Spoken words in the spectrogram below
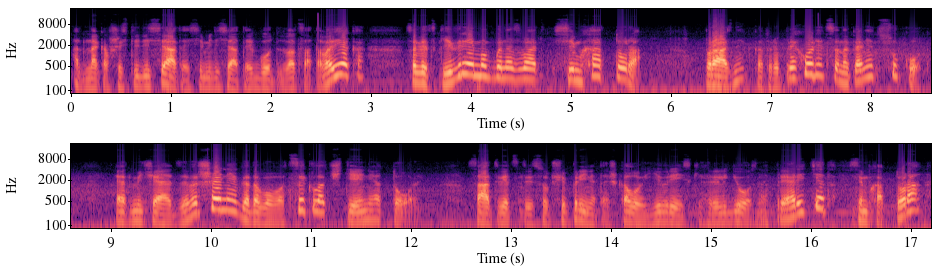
Однако в 60-е 70-е годы 20 -го века советский еврей мог бы назвать Симхат Тора, праздник, который приходится на конец Суккот и отмечает завершение годового цикла чтения Торы. В соответствии с общепринятой шкалой еврейских религиозных приоритетов, Симхат Тора –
